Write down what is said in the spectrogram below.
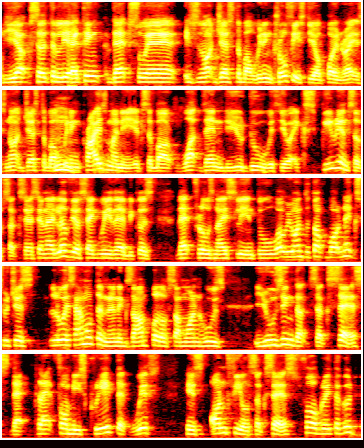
Yeah, certainly. I think that's where it's not just about winning trophies, to your point, right? It's not just about mm. winning prize money. It's about what then do you do with your experience of success. And I love your segue there because that flows nicely into what we want to talk about next, which is Lewis Hamilton, an example of someone who's using that success, that platform he's created with his on field success for greater good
